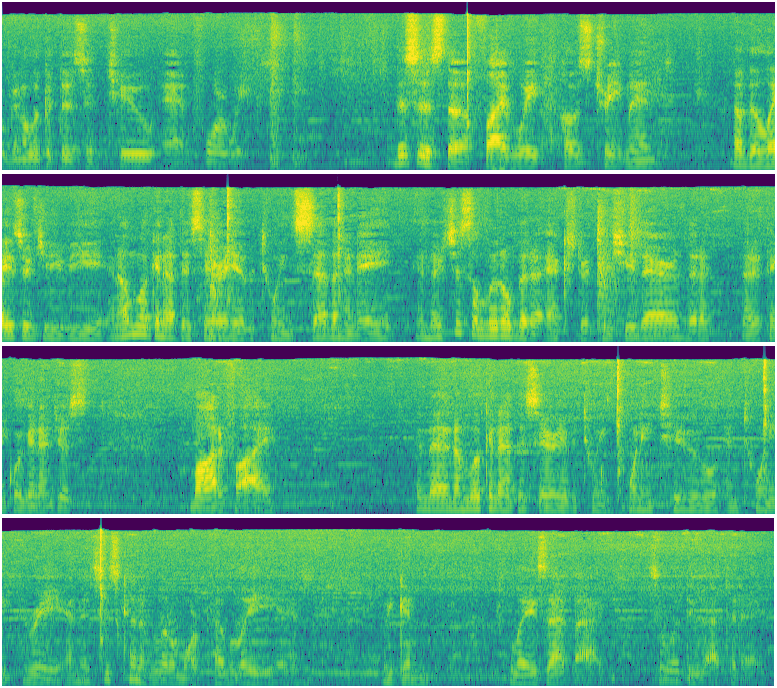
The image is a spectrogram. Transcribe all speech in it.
We're going to look at this in two and four weeks. This is the five week post treatment of the laser GV, and I'm looking at this area between seven and eight, and there's just a little bit of extra tissue there that I, that I think we're going to just modify. And then I'm looking at this area between 22 and 23, and it's just kind of a little more pebbly, and we can laze that back. So we'll do that today.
